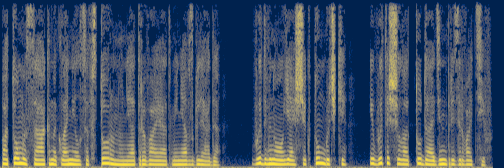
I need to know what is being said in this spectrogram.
Потом Исаак наклонился в сторону, не отрывая от меня взгляда, выдвинул ящик тумбочки и вытащил оттуда один презерватив.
